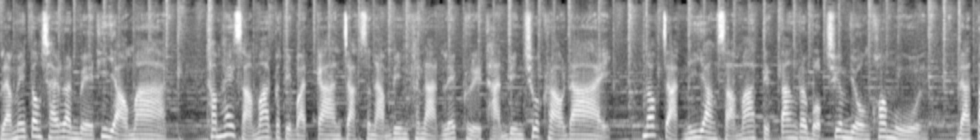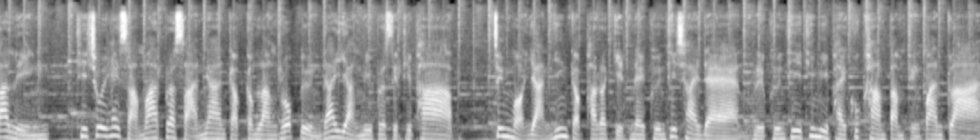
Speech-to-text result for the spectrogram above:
และไม่ต้องใช้รันเวย์ที่ยาวมากทำให้สามารถปฏิบัติการจากสนามบินขนาดเล็กหรือฐานบินชั่วคราวได้ นอกจากนี้ยังสามารถติดตั้งระบบเชื่อมโยงข้อมูล Data Link ที่ช่วยให้สามารถประสานงานกับกำลังรบอื่นได้อย่างมีประสิทธิภาพ จึงเหมาะอย่างยิ่งกับภารกิจในพื้นที่ชายแดน หรือพื้นที่ที่มีภัยคุกคามต่ำถึงปานกลาง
